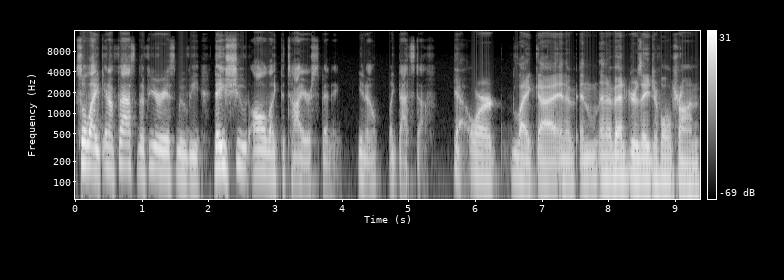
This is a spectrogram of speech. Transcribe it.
So like in a Fast and the Furious movie, they shoot all like the tires spinning, you know, like that stuff. yeah, or like uh, in, in in Avengers: Age of Ultron,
